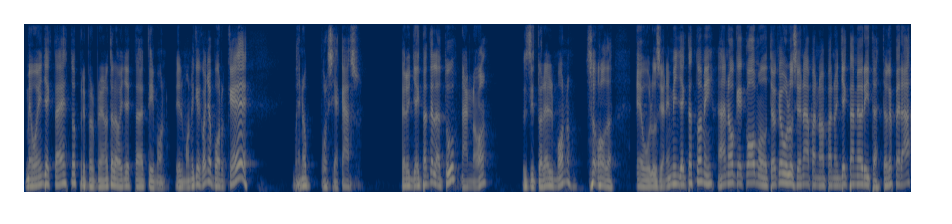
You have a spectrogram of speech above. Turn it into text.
Me voy a inyectar esto, pero primero te lo voy a inyectar a ti, mono. Y el mono, ¿y qué coño? ¿Por qué? Bueno, por si acaso. Pero inyectatela tú. Ah, no. Si tú eres el mono. Joda. Evoluciona y me inyectas tú a mí. Ah, no, qué cómodo. Tengo que evolucionar para no, para no inyectarme ahorita. Tengo que esperar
